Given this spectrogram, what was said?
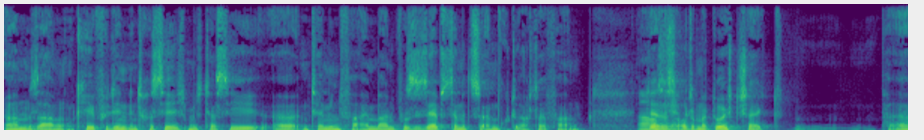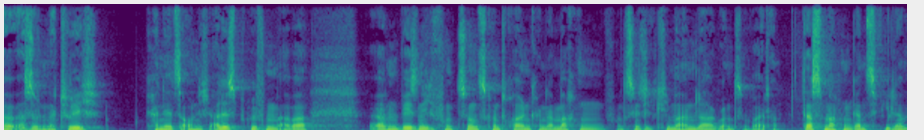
ähm, sagen, okay, für den interessiere ich mich, dass sie äh, einen Termin vereinbaren, wo sie selbst damit zu einem Gutachter fahren, ah, der okay. das Auto mal durchcheckt. Äh, also natürlich kann jetzt auch nicht alles prüfen, aber ähm, wesentliche Funktionskontrollen kann er machen, funktioniert die Klimaanlage und so weiter. Das machen ganz viele.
